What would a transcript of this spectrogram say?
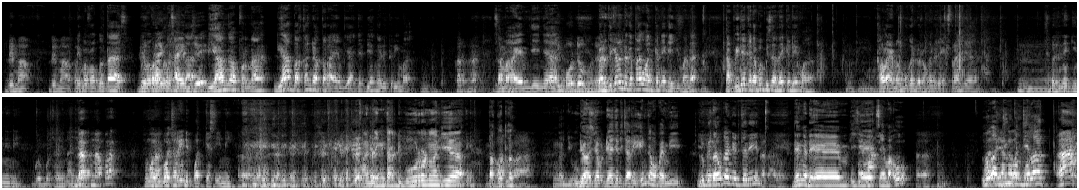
Dema dema apa? Dema fakultas. Dema pernah ikut. HMJ. dia nggak pernah dia bahkan daftar HMJ aja dia nggak diterima. Karena sama HMJ-nya Berarti bodoh, berarti kan udah ketahuan kan ya kayak gimana. Tapi dia kenapa bisa naik ke Dema? Kalau emang bukan dorongan dari ekstranya hmm. Sebenarnya gini nih, gue bocorin aja. enggak kenapa Cuma dibocorin di podcast ini. anjing ntar diburon lagi ya takut lu? Enggak juga dia sih. aja dia jadi cariin sama PMI lu nggak tahu kan dia dicariin Nggak dia nge DM IG Sema. SMA U Heeh. lu anjing penjilat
